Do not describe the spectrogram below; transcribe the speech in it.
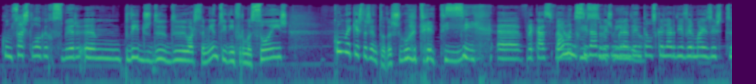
começaste logo a receber um, pedidos de, de orçamentos e de informações. Como é que esta gente toda chegou até ti? Sim, uh, por acaso foi Há uma necessidade mesmo grande, então, se calhar, de haver mais este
